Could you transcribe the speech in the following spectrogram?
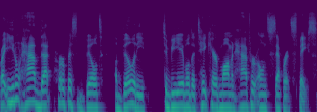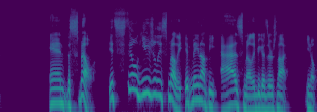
right? You don't have that purpose built ability to be able to take care of mom and have her own separate space. And the smell, it's still usually smelly. It may not be as smelly because there's not you know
